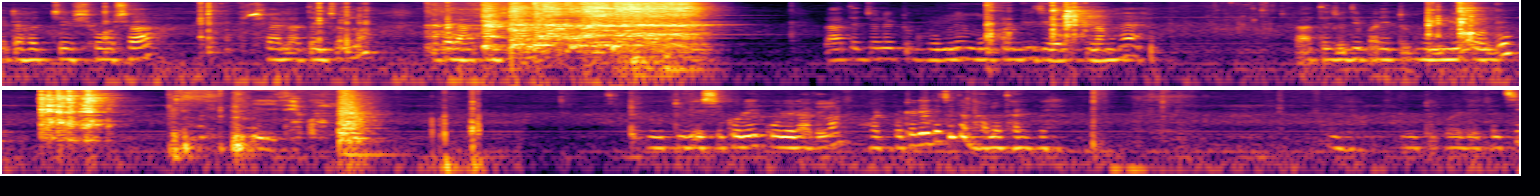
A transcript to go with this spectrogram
এটা হচ্ছে শসা। স্যালাতের জন্য, এটা রাতের জন্য। রাতের জন্য একটু ঘুগনির মটর ভিজিয়ে রাখলাম হ্যাঁ? রাতে যদি পারি একটু ঘুগনি করব। এই দেখুন রুটি বেশি করে করে রাখলাম। হটপটে রেখেছি তো, ভালো থাকবে। রুটি করে রেখেছি।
